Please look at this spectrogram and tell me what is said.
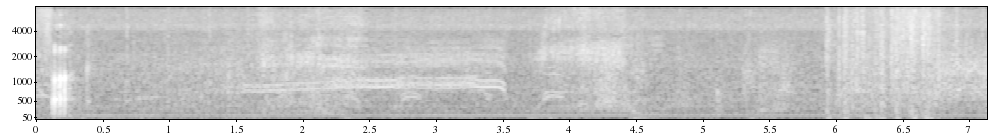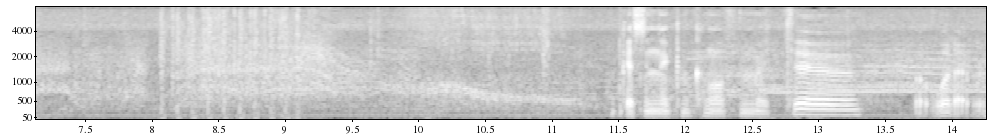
Fuck. I'm guessing they can come up from right there, but whatever.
